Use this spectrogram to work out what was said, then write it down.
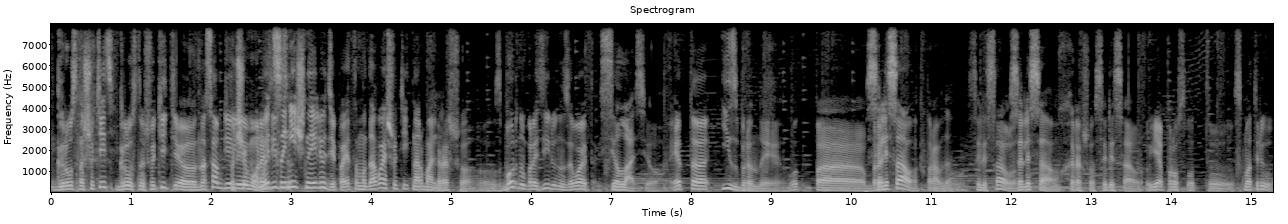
Грустно шутить? грустно шутить. Э, На самом деле... Почему? Мы бразильцы- циничные люди, поэтому давай шутить нормально. Хорошо. Сборную Бразилию называют Селасио. Это избранные. Вот по... Солисао, правда. Селисао? Солисао. Хорошо, Селисао. Я просто вот э, смотрю,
